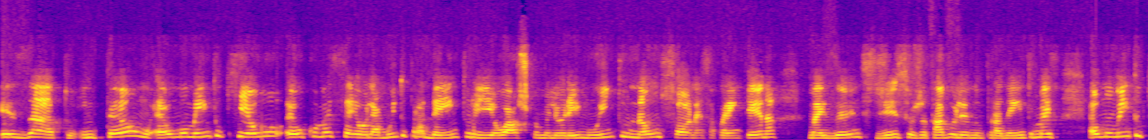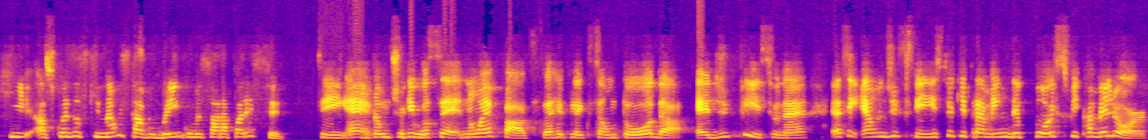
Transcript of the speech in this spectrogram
Exato. Então, é o momento que eu, eu comecei a olhar muito para dentro e eu acho que eu melhorei muito, não só nessa quarentena, mas antes disso eu já estava olhando para dentro. Mas é o momento que as coisas que não estavam bem começaram a aparecer. Sim, é. Então, tipo... Porque você não é fácil, a reflexão toda é difícil, né? É assim, é um difícil que para mim depois fica melhor,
